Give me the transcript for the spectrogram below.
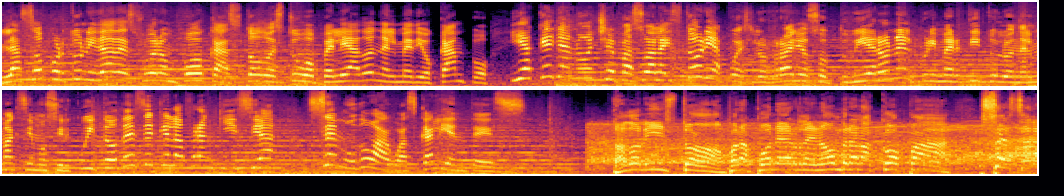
Las oportunidades fueron pocas, todo estuvo peleado en el mediocampo y aquella noche pasó a la historia, pues los Rayos obtuvieron el primer título en el máximo circuito desde que la franquicia se mudó a Aguascalientes. Todo listo para ponerle nombre a la copa. César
